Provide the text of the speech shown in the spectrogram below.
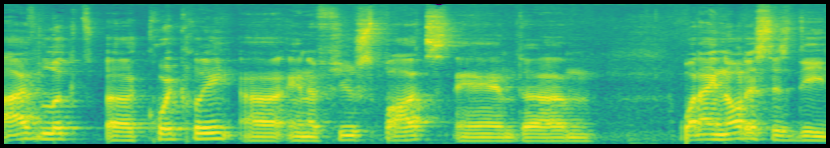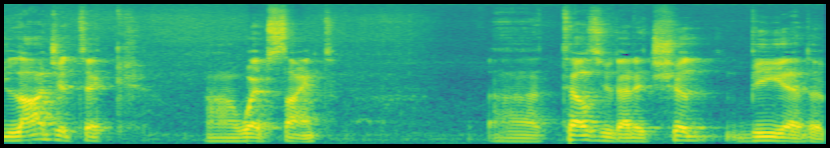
I've looked uh, quickly uh, in a few spots and um, what I noticed is the Logitech uh, website uh, tells you that it should be at a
